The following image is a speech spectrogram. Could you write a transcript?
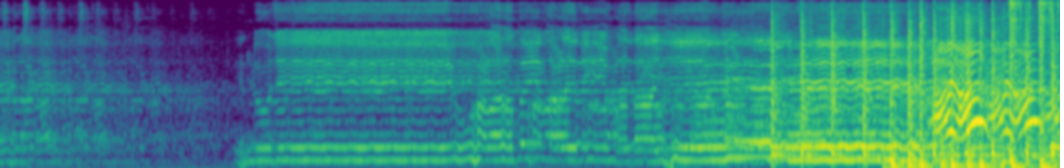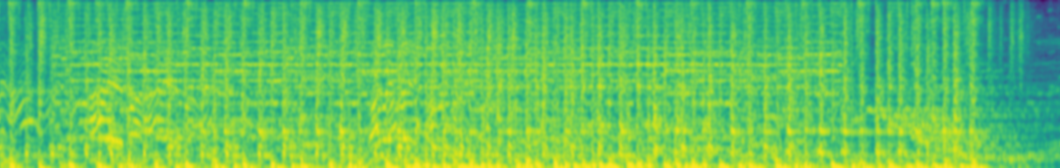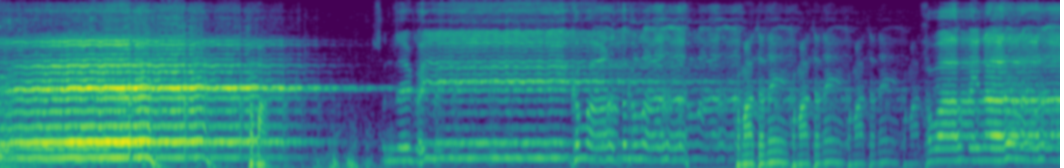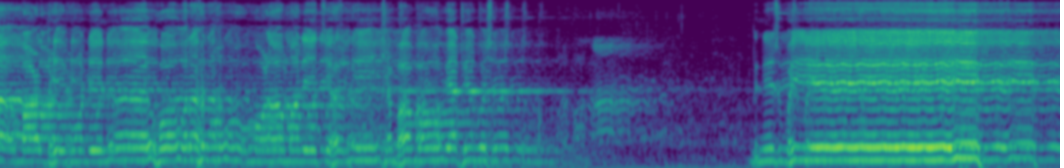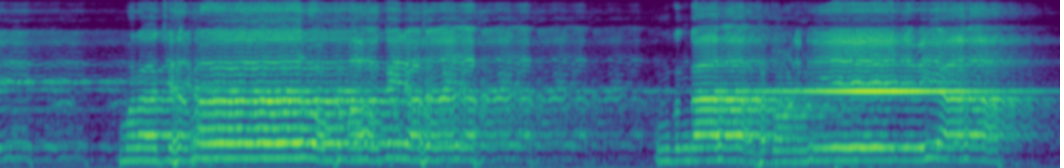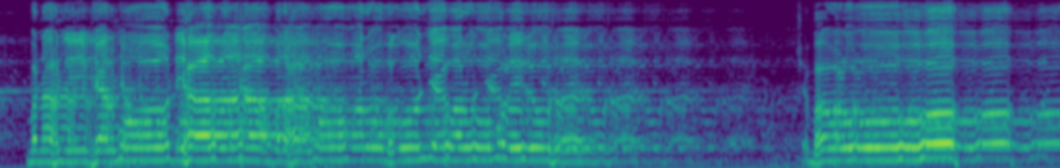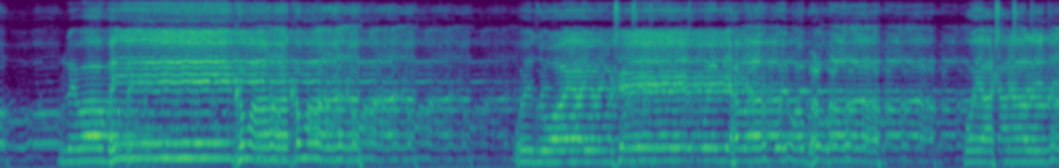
મોળા મારી ચહેરની સભામાં બેઠી હશે દિનેશભાઈ મારા ચહેરા કર્યા છે. ગંગા ખટોણની દેવિયા બનાહની ફેરમો ડિહારા સભાવાળો રેવા ભાઈ ખમા ખમા. કોઈ જોવા આવ્યો છે કોઈ બેહવા, કોઈ વભળવા. કોઈ આશના લઈને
